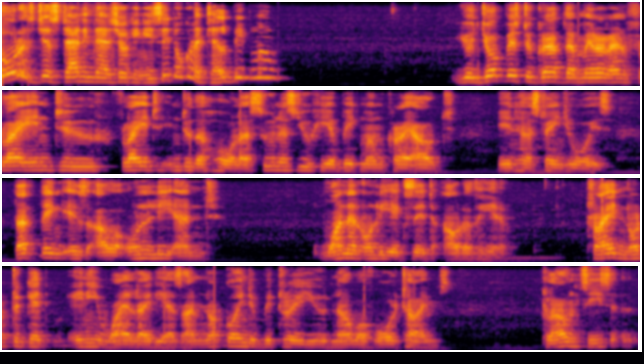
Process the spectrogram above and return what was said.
door is just standing there shocking. Is it not gonna tell Big Mom? Your job is to grab the mirror and fly into fly it into the hole as soon as you hear Big Mom cry out in her strange voice. That thing is our only and one and only exit out of here. Try not to get any wild ideas. I'm not going to betray you now of all times. Clown, Caesar,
